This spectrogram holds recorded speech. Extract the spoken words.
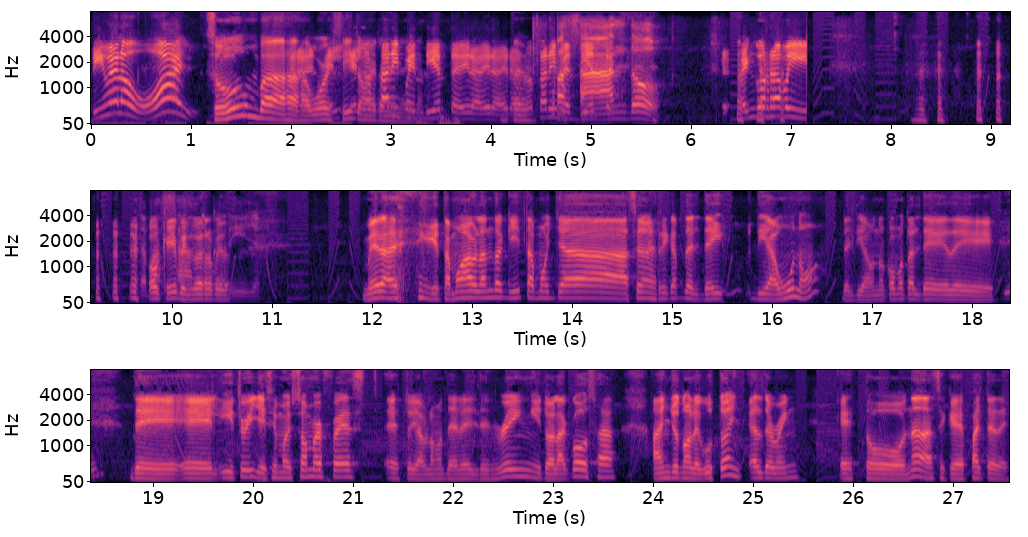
Dímelo, Wal. Zumba, Warcito. no mira, está ni mira, pendiente, mira, mira, mira, no está ni pendiente. pasando? Vengo rápido. ¿Qué está Ok, vengo pasando, rápido. Mira, que estamos hablando aquí, estamos ya haciendo el recap del day, día 1, del día 1 como tal de, de, de el E3, ya hicimos el Summerfest, esto ya hablamos del Elden Ring y toda la cosa, a Anjo no le gustó en Elden Ring, esto nada, así que es parte de...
